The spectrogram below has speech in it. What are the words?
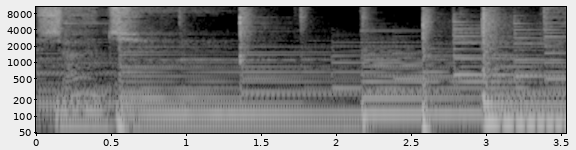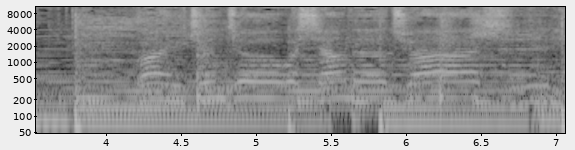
散去。关于郑州，我想的全是你，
